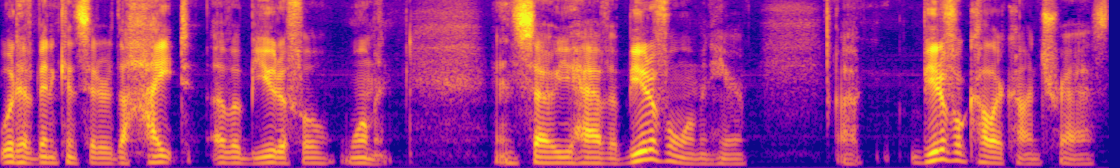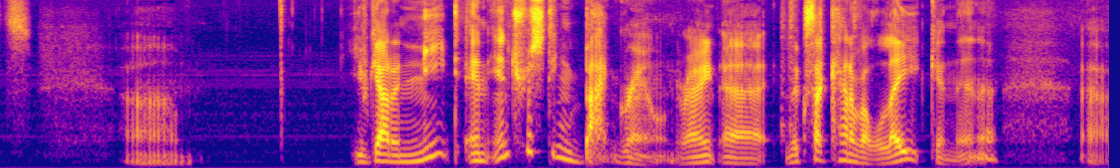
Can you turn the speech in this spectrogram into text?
would have been considered the height of a beautiful woman. And so you have a beautiful woman here, uh, beautiful color contrasts. Um, you've got a neat and interesting background, right? Uh, looks like kind of a lake and then a, uh,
